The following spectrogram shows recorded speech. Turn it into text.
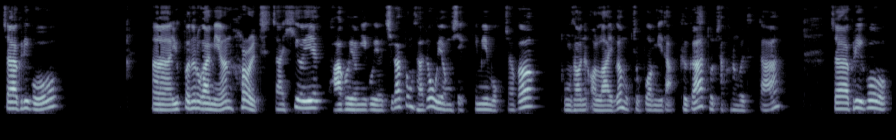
자, 그리고 아, 6번으로 가면 hurt. 자, here의 과거형이고요. 지각동사죠. 오형식. 힘이 목적어, 동사원은 alive가 목적보입니다. 그가 도착하는 걸 듣다. 자, 그리고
